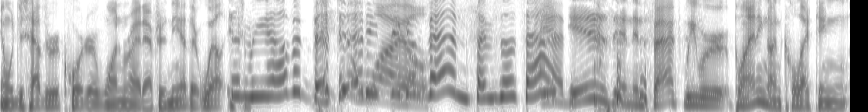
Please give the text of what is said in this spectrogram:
and we'll just have the recorder one right after the other. Well, it's and we haven't been to any big events. I'm so sad. It is, and in fact, we were planning on collecting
